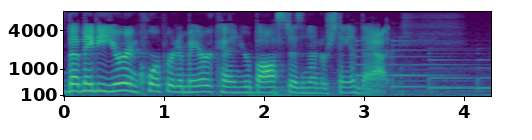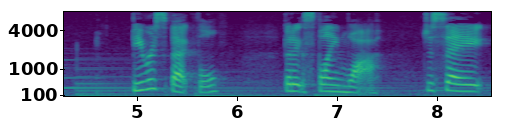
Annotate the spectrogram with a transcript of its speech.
But maybe you're in corporate America and your boss doesn't understand that. Be respectful, but explain why. Just say,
